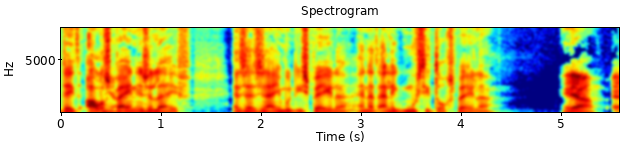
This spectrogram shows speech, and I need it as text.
deed alles Ja. pijn in zijn lijf. En toen zeiden ze, nou, je moet niet spelen. En uiteindelijk moest hij toch spelen. Ja, eh,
